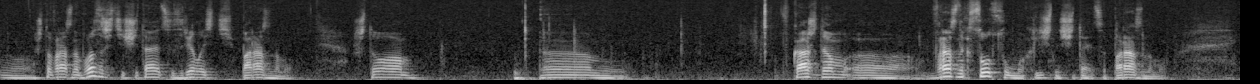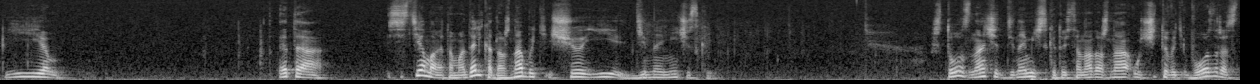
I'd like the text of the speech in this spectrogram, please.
м, что в разном возрасте считается зрелость по-разному. Что эм, в каждом, э, в разных социумах личность считается по-разному. И эта система, эта моделька должна быть еще и динамической. Что значит динамическая? То есть она должна учитывать возраст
